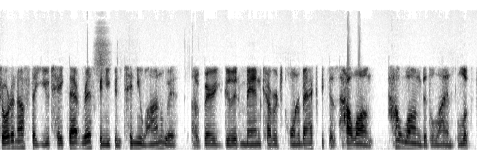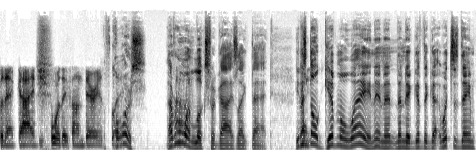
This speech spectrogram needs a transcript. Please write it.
short enough that you take that risk and you continue on with a very good man coverage cornerback because how long how long did the Lions look for that guy before they found Darius Of Slay? course. Everyone looks for guys like that. You just Right. don't give them away, and then and then they give the guy what's his name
